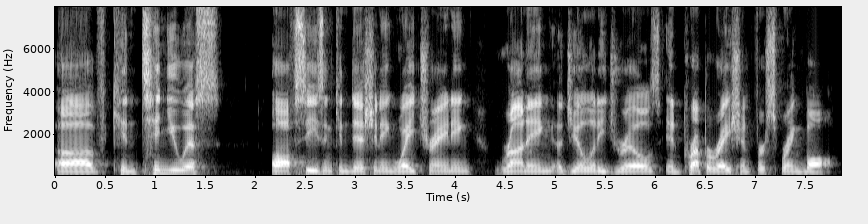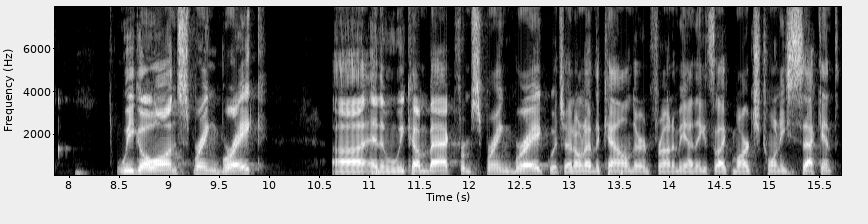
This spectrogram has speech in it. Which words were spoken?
of continuous off-season conditioning, weight training, running, agility drills in preparation for spring ball. We go on spring break uh, and then when we come back from spring break, which I don't have the calendar in front of me, I think it's like March 22nd,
